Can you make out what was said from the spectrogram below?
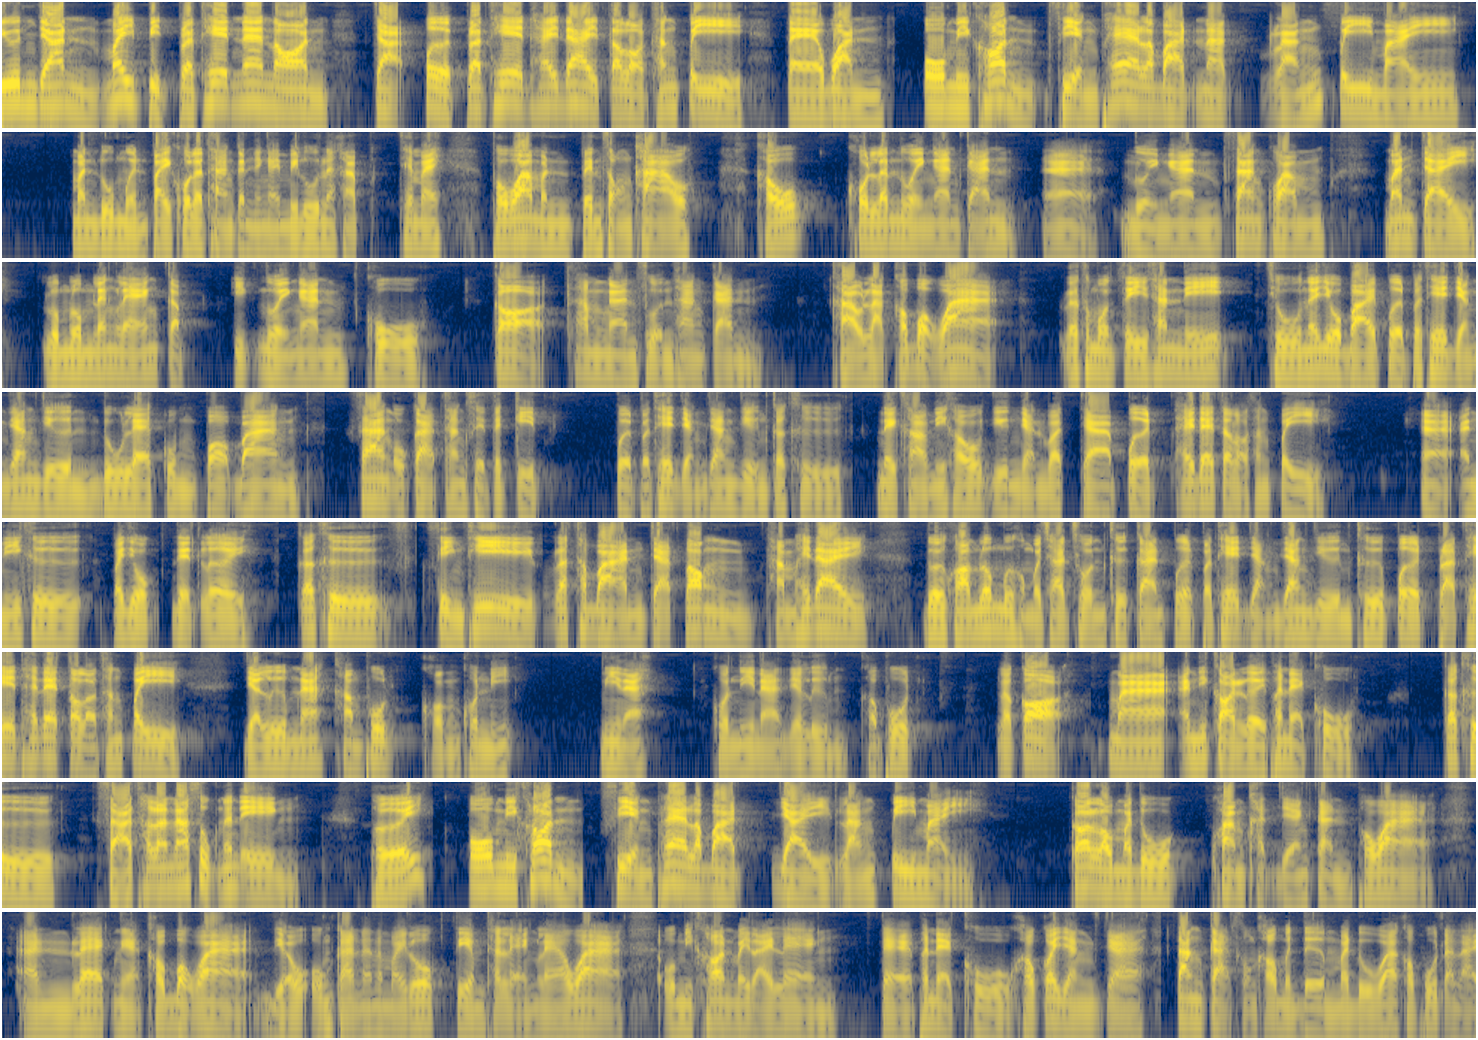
ยืนยันไม่ปิดประเทศแน่นอน จะเปิดประเทศให้ได้ตลอดทั้งปี แต่วันโอมิคอนเสี่ยงแพร่ระบาดหนักหลังปีใหม่ มันดูเหมือนไปคนละทางกันยังไงไม่รู้นะครับ ใช่ไหม เพราะว่ามันเป็นสองข่าวเขาคนละหน่วยงานกัน อ่า หน่วยงานสร้างความมั่นใจลมๆแรงๆกับอีกหน่วยงานขู่ก็ทำงานสวนทางกัน ข่าวหลักเขาบอกว่า รัฐมนตรีท่านนี้ ชูนโยบายเปิดประเทศอย่างยั่งยืน ดูแลกลุ่มเปราะบาง สร้างโอกาสทางเศรษฐกิจ เปิดประเทศอย่างยั่งยืนก็คือ ในข่าวนี้เขายืนยันว่าจะเปิดให้ได้ตลอดทั้งปีอ่าอันนี้คือประโยคเด็ดเลย ก็คือสิ่งที่รัฐบาลจะต้องทำให้ได้โดยความร่วมมือของประชาชน คือการเปิดประเทศอย่างยั่งยืน คือเปิดประเทศให้ได้ตลอดทั้งปี อย่าลืมนะคำพูดของคนนี้ นี่นะ คนนี้นะ อย่าลืมเขาพูด แล้วก็ มาอันนี้ก่อนเลยแผนกขู่ ก็คือสาธารณสุขนั่นเอง เผยโอมิครอนเสี่ยงแพร่ระบาดใหญ่หลังปีใหม่ ก็เรามาดูความขัดแย้งกัน เพราะว่าอันแรกเนี่ยเขาบอกว่าเดี๋ยวองค์การอนามัยโลกเตรียมแถลงแล้วว่าโอมิครอนไม่ร้ายแรง แต่แผนกขู่เขาก็ยังจะตั้งการ์ดของเขาเหมือนเดิมมาดูว่าเขาพูดอะไร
